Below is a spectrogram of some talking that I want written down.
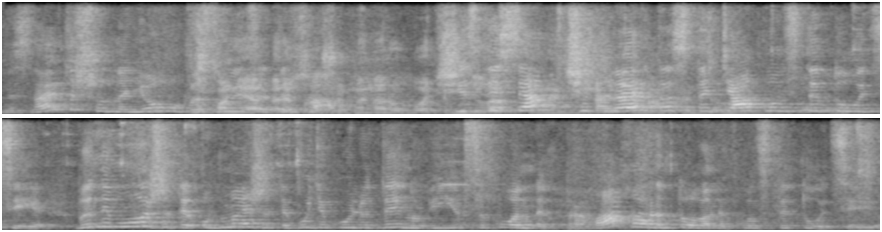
Не знаєте, що на ньому Тож, Пані, я базується перепрошую, держава? ми на роботі. будь ласка, не мішайте 64 нам стаття працювати. Конституції. Ви не можете обмежити будь-яку людину в її законних правах, гарантованих Конституцією.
